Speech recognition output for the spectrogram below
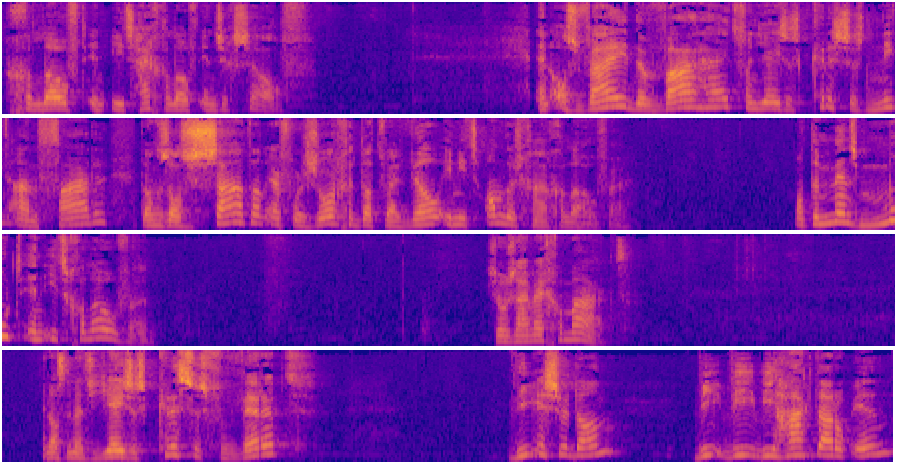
gelooft in iets, hij gelooft in zichzelf. En als wij de waarheid van Jezus Christus niet aanvaarden, dan zal Satan ervoor zorgen dat wij wel in iets anders gaan geloven. Want de mens moet in iets geloven. Zo zijn wij gemaakt. En als de mens Jezus Christus verwerpt, wie is er dan? Wie, wie, wie haakt daarop in?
